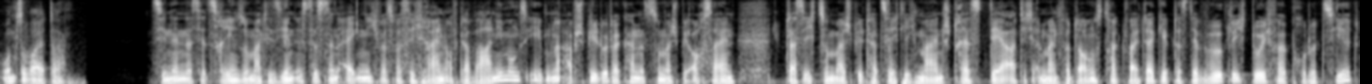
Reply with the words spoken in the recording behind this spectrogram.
und so weiter. Sie nennen das jetzt Resomatisieren. Ist das dann eigentlich was, was sich rein auf der Wahrnehmungsebene abspielt oder kann es zum Beispiel auch sein, dass ich zum Beispiel tatsächlich meinen Stress derartig an meinen Verdauungstrakt weitergebe, dass der wirklich Durchfall produziert?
